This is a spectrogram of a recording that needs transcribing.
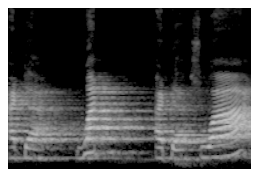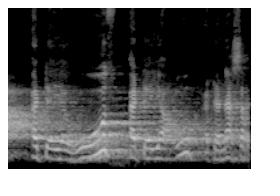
ada Wad, ada Suwa, ada Yahud, ada Ya'ub, ada Nasr.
